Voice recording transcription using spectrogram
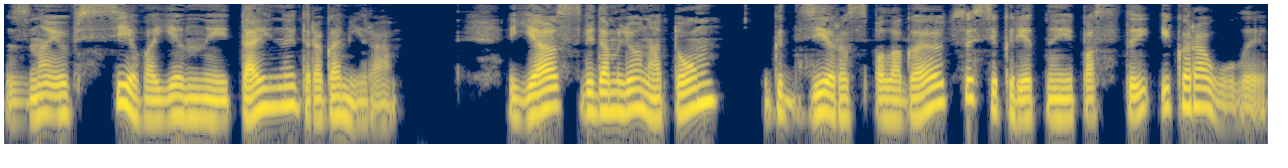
знаю все военные тайны Драгомира. Я осведомлен о том, где располагаются секретные посты и караулы.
